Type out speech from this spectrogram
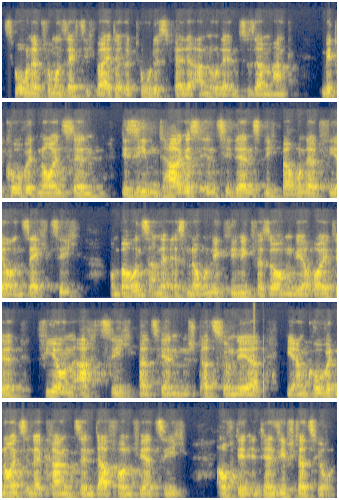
265 weitere Todesfälle an oder im Zusammenhang mit Covid-19. Die Sieben-Tages-Inzidenz liegt bei 164. Und bei uns an der Essener Uniklinik versorgen wir heute 84 Patienten stationär, die an Covid-19 erkrankt sind, davon 40 auf den Intensivstationen.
